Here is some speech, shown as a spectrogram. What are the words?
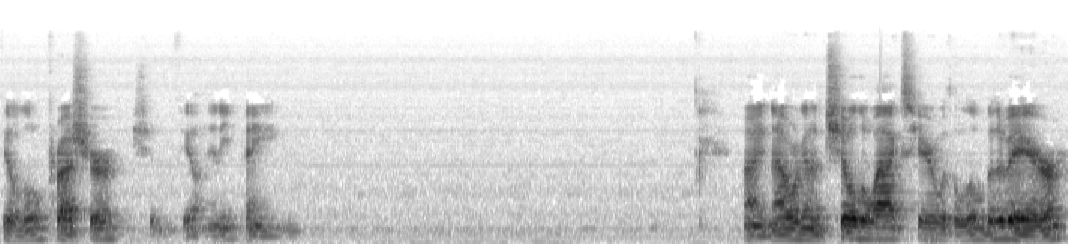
Feel a little pressure, shouldn't feel any pain. Alright, now we're going to chill the wax here with a little bit of air.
